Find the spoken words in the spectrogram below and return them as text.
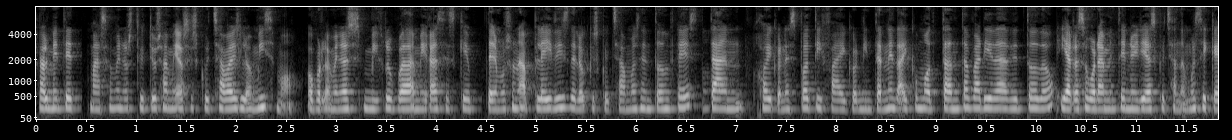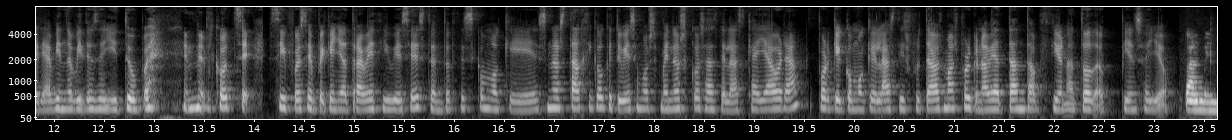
realmente más o menos tú y tus amigas escuchabais lo mismo. O por lo menos mi grupo de amigas es que tenemos una playlist de lo que escuchamos entonces. Tan, joy, con Spotify, con internet, hay como tanta variedad de todo. Y ahora seguramente no iría escuchando música, iría viendo vídeos de YouTube en el coche si fuese pequeña otra vez y hubiese esto. Entonces, como que es nostálgico que tuviésemos menos cosas de las que hay ahora, porque como que las disfrutabas más porque no había tanta opción a todo, pienso yo. Totalmente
